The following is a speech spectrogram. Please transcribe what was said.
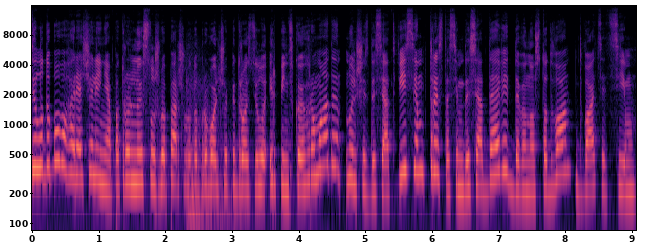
Цілодобова гаряча лінія патрульної служби першого добровольчого підрозділу Ірпінської громади 068 379 92 27.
